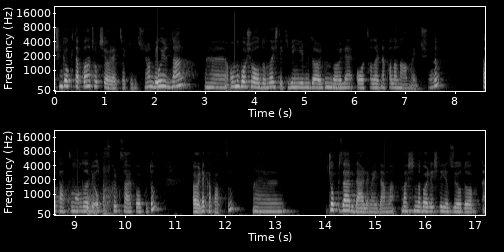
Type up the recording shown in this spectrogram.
çünkü o kitap bana çok şey öğretecek gibi düşünüyorum. O yüzden onu boş olduğumda işte 2024'ün böyle ortalarına falan almayı düşündüm. Kapattım. Onda da bir 30-40 sayfa okudum. Öyle kapattım. Ee, çok güzel bir derlemeydi ama başında böyle işte yazıyordu. Ee,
